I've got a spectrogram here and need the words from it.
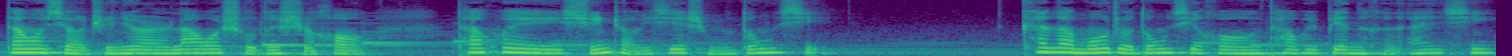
当我小侄女儿拉我手的时候，她会寻找一些什么东西，看到某种东西后，她会变得很安心。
